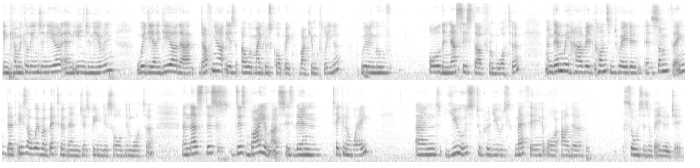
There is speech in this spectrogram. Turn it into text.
in chemical engineer and engineering with the idea that Daphnia is our microscopic vacuum cleaner. We remove all the nasty stuff from water and then we have it concentrated in something that is however better than just being dissolved in water and as this this biomass is then taken away and used to produce methane or other sources of energy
